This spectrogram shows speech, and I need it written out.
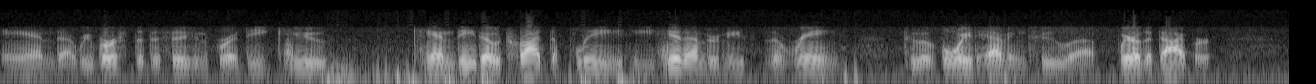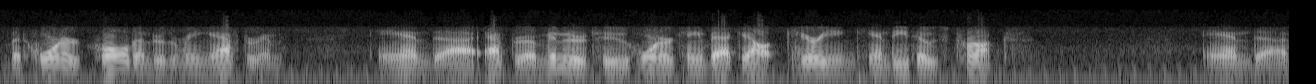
and uh, reversed the decision for a DQ. Candido tried to flee. He hid underneath the ring to avoid having to uh, wear the diaper, but Horner crawled under the ring after him, and uh, after a minute or two, Horner came back out carrying Candido's trunks. And uh,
